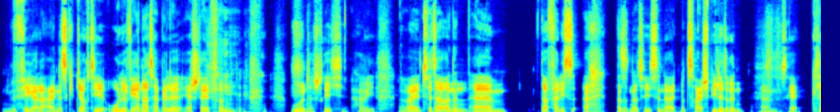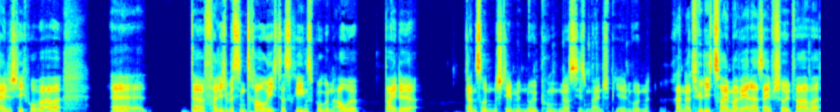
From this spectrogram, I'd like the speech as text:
mir fiel gerade ein, es gibt ja auch die Ole Werner Tabelle, erstellt von U-Harry bei Twitter und dann, ähm, da fand ich äh, also natürlich sind da halt nur zwei Spiele drin, ähm, sehr kleine Stichprobe, aber äh, da fand ich ein bisschen traurig, dass Regensburg und Aue beide ganz unten stehen mit null Punkten aus diesen beiden Spielen, woran natürlich zweimal wer da selbst schuld war, aber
